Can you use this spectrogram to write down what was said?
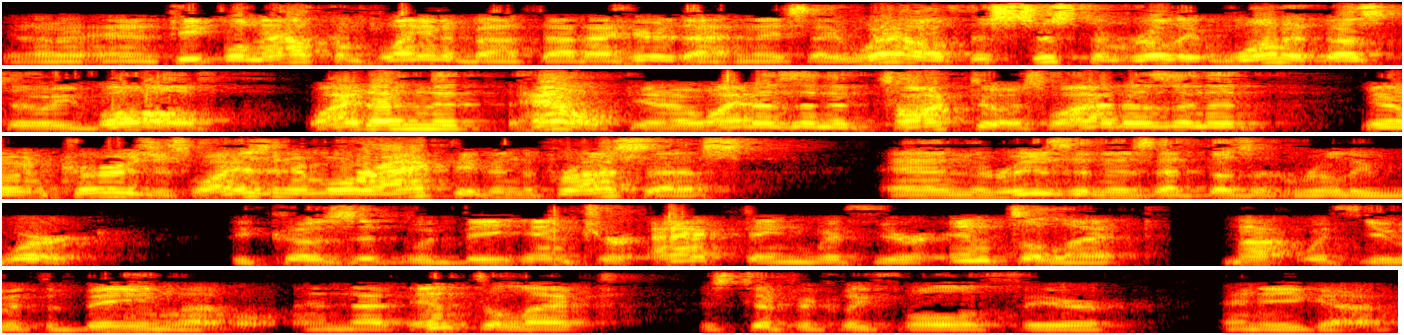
You know, and people now complain about that. I hear that and they say, well, if this system really wanted us to evolve, why doesn't it help? You know, why doesn't it talk to us? Why doesn't it, you know, encourage us? Why isn't it more active in the process? And the reason is that doesn't really work because it would be interacting with your intellect, not with you at the being level. And that intellect is typically full of fear and ego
